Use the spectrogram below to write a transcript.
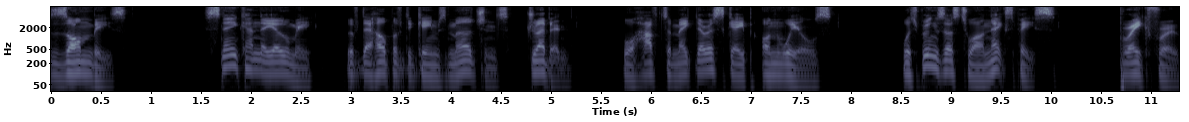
zombies. Snake and Naomi with the help of the game's merchants, Drebin, will have to make their escape on wheels. Which brings us to our next piece Breakthrough.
